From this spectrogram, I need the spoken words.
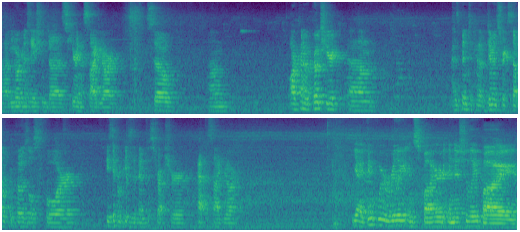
uh, the organization does here in the side yard. So. Um, our kind of approach here um, has been to kind of demonstrate several proposals for these different pieces of infrastructure at the side yard. Yeah, I think we were really inspired initially by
